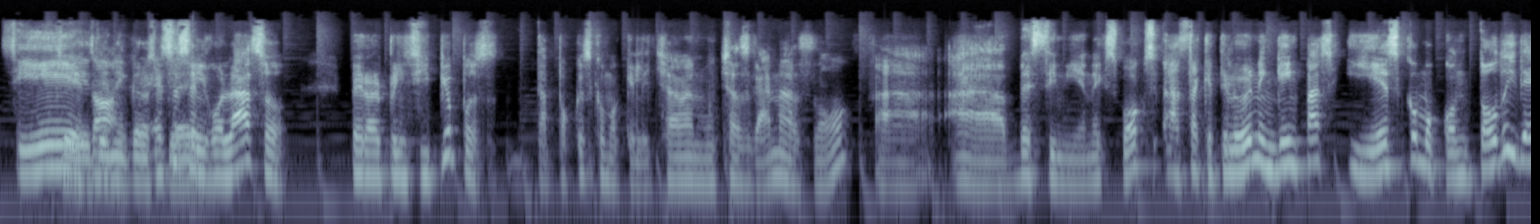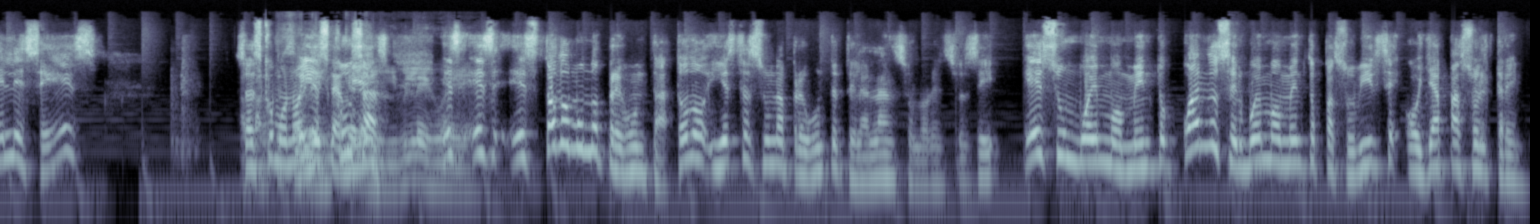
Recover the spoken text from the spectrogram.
Sí, tiene crossplay. ese es el golazo. Pero al principio, pues tampoco es como que le echaban muchas ganas, ¿no? A, Destiny en Xbox, hasta que te lo ven en Game Pass y es como con todo y DLCs. O sea, es como no hay excusas. Es, es, todo mundo pregunta, todo, y esta es una pregunta, te la lanzo, Lorenzo. ¿sí? ¿Es un buen momento? ¿Cuándo es el buen momento para subirse o ya pasó el tren?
